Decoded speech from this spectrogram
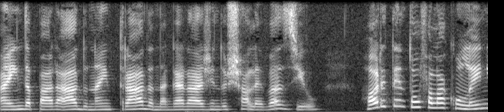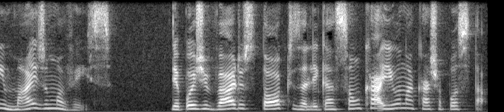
ainda parado na entrada da garagem do chalé vazio, Rory tentou falar com Lane mais uma vez. Depois de vários toques, a ligação caiu na caixa postal.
